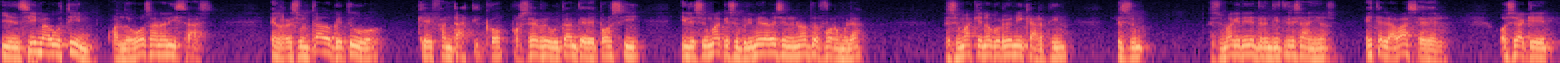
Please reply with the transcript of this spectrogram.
y encima Agustín, cuando vos analizás el resultado que tuvo, que es fantástico, por ser debutante de por sí, y le sumás que su primera vez en un auto de fórmula, le sumás que no corrió ni karting, le, sumás que tiene 33 años, esta es la base de él. O sea que,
